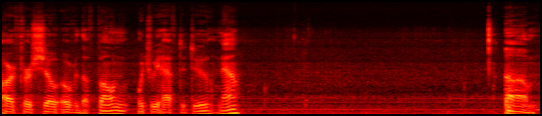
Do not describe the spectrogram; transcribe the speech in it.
our first show over the phone, which we have to do now. Um,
